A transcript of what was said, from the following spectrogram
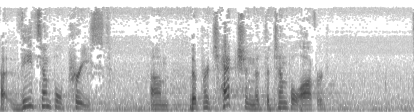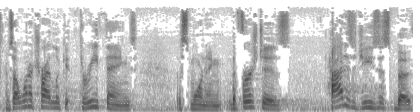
uh, the temple priest, um, the protection that the temple offered. And so I want to try and look at three things this morning. The first is how does Jesus both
